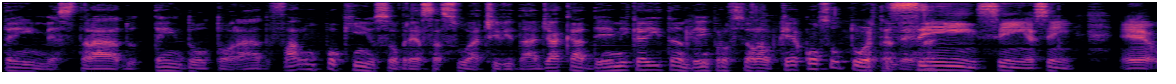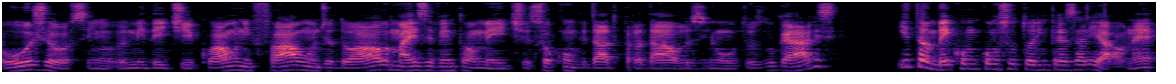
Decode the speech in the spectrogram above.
tem mestrado, tem doutorado. Fala um pouquinho sobre essa sua atividade acadêmica e também profissional, porque é consultor também. Né? Sim, né? sim. Assim, é, hoje eu, assim, eu me dedico à Unifal, onde eu dou aula, mas eventualmente sou convidado para dar aulas em outros lugares e também como consultor empresarial, né?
